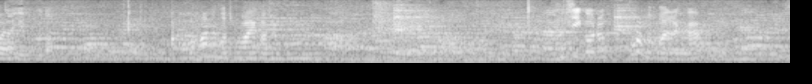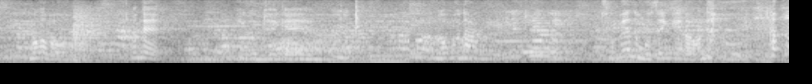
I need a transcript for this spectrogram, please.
봐봐요. 진짜 예쁘다 뭐 하는 거 좋아해가지고 굳이 이거를 꼭 먹어야 될까요? 먹어 먹어 근데 이거 되게 응. 너보다. 두 배는 못생기게 나온다.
